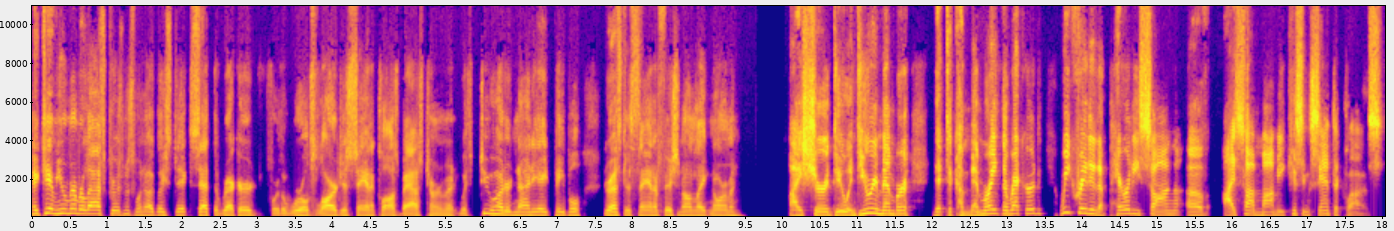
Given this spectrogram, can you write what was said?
Hey, Tim, you remember last Christmas when Ugly Stick set the record for the world's largest Santa Claus bass tournament with 298 people dressed as Santa fishing on Lake Norman? I sure do. And do you remember that to commemorate the record, we created a parody song of I Saw Mommy Kissing Santa Claus?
